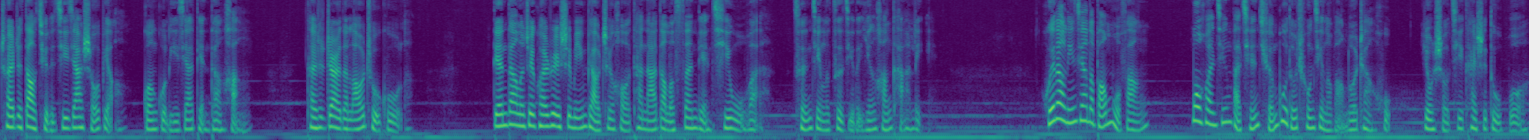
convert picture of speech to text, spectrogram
揣着盗取的积家手表，光顾了一家典当行。他是这儿的老主顾了。典当了这块瑞士名表之后，他拿到了三点七五万，存进了自己的银行卡里。回到林家的保姆房，莫焕晶把钱全部都充进了网络账户，用手机开始赌博。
